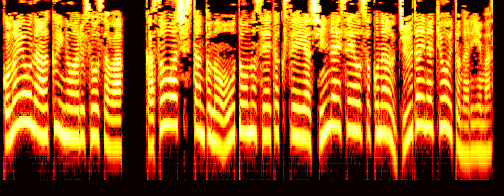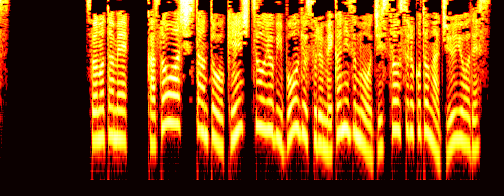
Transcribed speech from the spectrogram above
このような悪意のある操作は、仮想アシスタントの応答の正確性や信頼性を損なう重大な脅威となり得ます。そのため、仮想アシスタントを検出及び防御するメカニズムを実装することが重要です。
